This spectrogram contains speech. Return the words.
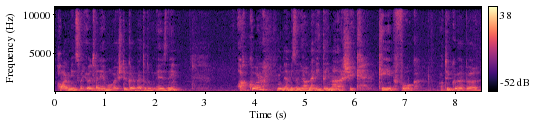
30 vagy 50 év múlva is tükörbe tudunk nézni, akkor minden bizonyal megint egy másik kép fog a tükörből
